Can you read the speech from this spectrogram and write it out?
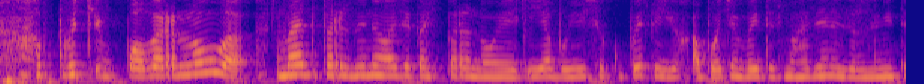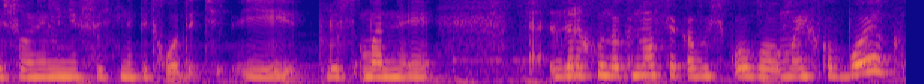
а потім повернула, у мене тепер розвинулася якась параноя, і я боюся купити їх, а потім вийти з магазину і зрозуміти, що вони мені щось не підходять. І плюс у мене е, за рахунок носика вузького моїх ковбойок,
